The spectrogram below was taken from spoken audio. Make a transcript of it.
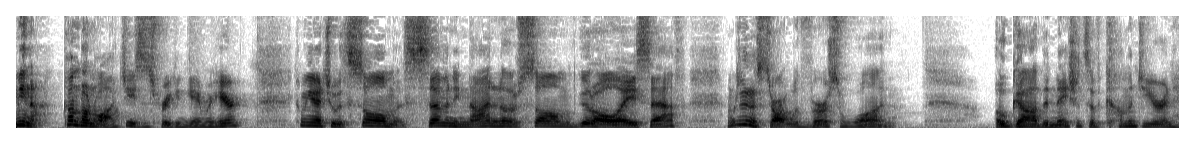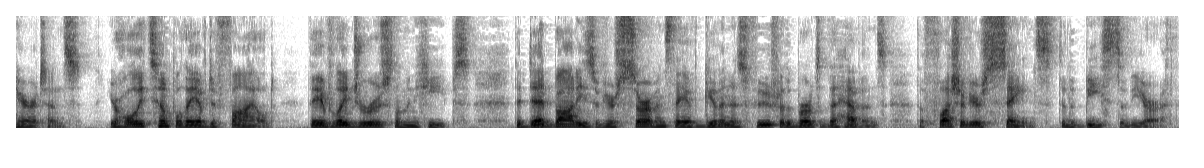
Mina, watch. Jesus freaking gamer here. Coming at you with Psalm 79, another psalm of good old Asaph. I'm just going to start with verse 1. O God, the nations have come into your inheritance. Your holy temple they have defiled. They have laid Jerusalem in heaps. The dead bodies of your servants they have given as food for the birds of the heavens, the flesh of your saints to the beasts of the earth.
